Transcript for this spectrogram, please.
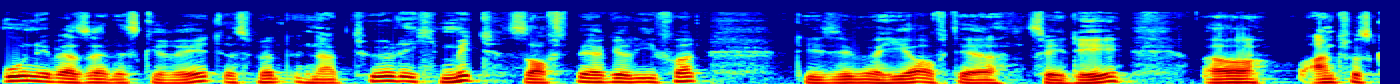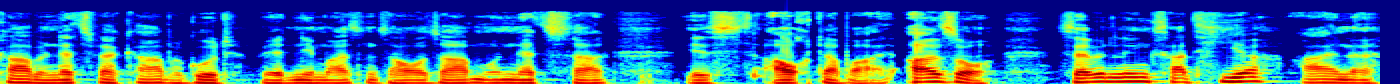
universelles Gerät. Es wird natürlich mit Software geliefert. Die sehen wir hier auf der CD. Äh, Anschlusskabel, Netzwerkkabel, gut, werden die meisten zu Hause haben und Netzteil ist auch dabei. Also, 7links hat hier eine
